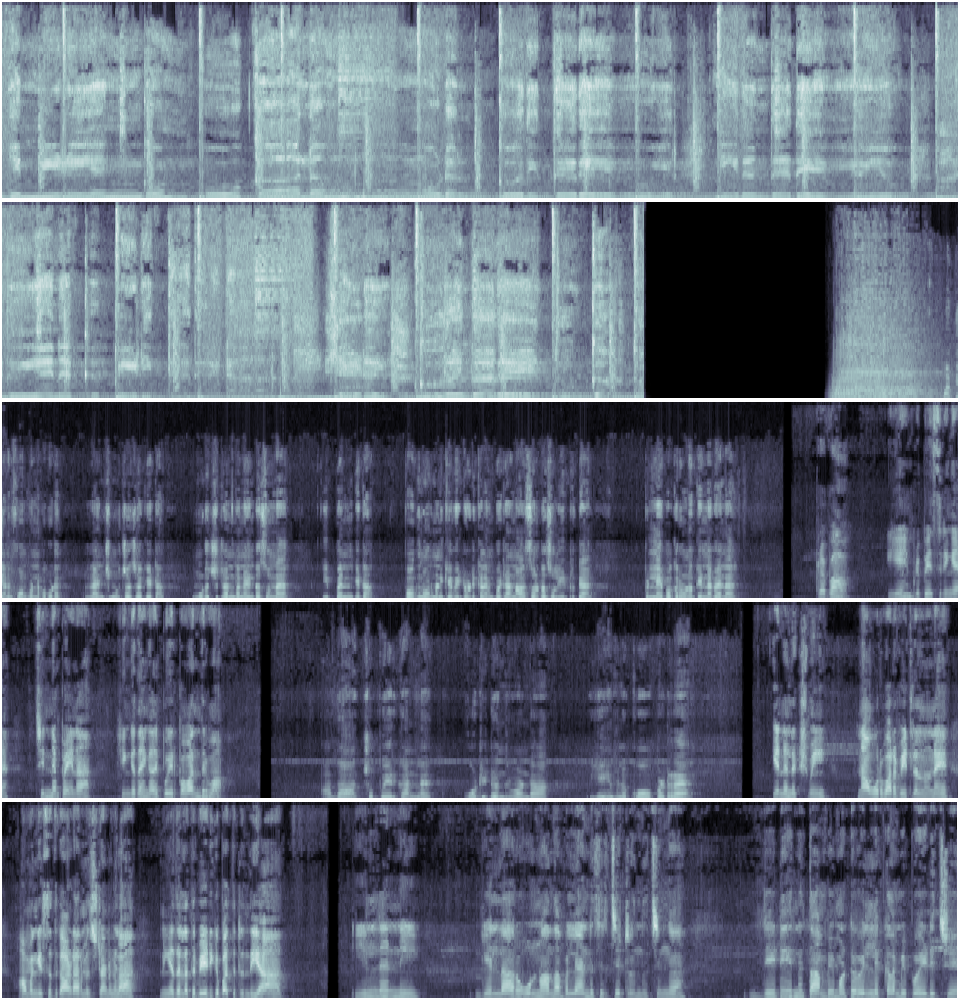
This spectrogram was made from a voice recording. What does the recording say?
என் விழி எங்கும் பூக்காலம். உடல் கொதித்ததே மத்தியானம் ஃபோன் பண்ணப்ப கூட லஞ்ச் முடிச்சாச்சா கேட்டா முடிச்சுட்டேன்னு தானே என்கிட்ட சொன்னேன். இப்போ என்ன கேட்டா பதினோரு மணிக்கு வீட்டு விட்டு கிளம்பி போயிட்டான்னு அசால்ட்டா சொல்லிட்டு இருக்கேன். பிள்ளை பக்கம் உனக்கு என்ன வேலை? பிரபா ஏன் இப்படி பேசுறீங்க? சின்ன பையனா? இங்கே தான் எங்கேயாவது போயிருப்பா வந்துருவான். அதான் அச்சு போயிருக்கான்ல கூட்டிட்டு வந்துருவான்டா. ஏன் இவ்வளவு கோவப்படுற? என்ன லக்ஷ்மி நான் ஒரு வாரம் வீட்டில் இருந்தோன்னே அவங்க இஷ்டத்துக்கு ஆட ஆரம்பிச்சிட்டானுங்களா? நீ அதெல்லாத்தையும் வேடிக்கை பார்த்துட்டு இருந்தியா? இல்லை நீ எல்லாரும் ஒன்றா தான் விளையாண்டு சிரிச்சிட்டு இருந்துச்சுங்க. திடீர்னு தம்பி மட்டும் வெளில கிளம்பி போயிடுச்சு.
